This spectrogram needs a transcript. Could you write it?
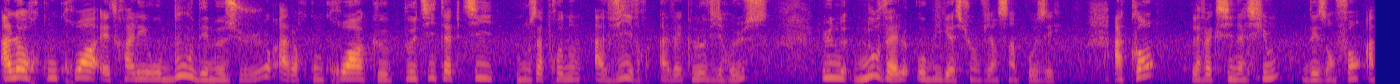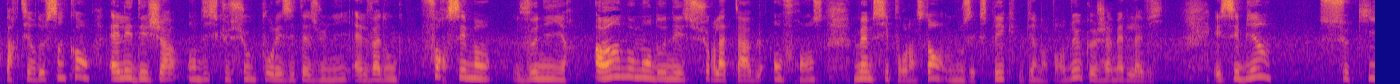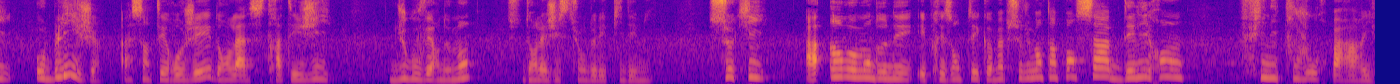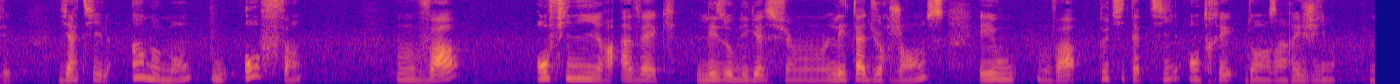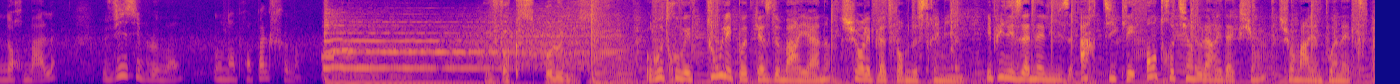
Alors qu'on croit être allé au bout des mesures, alors qu'on croit que petit à petit nous apprenons à vivre avec le virus, une nouvelle obligation vient s'imposer. À quand la vaccination des enfants à partir de 5 ans. Elle est déjà en discussion pour les États-Unis. Elle va donc forcément venir à un moment donné sur la table en France, même si pour l'instant on nous explique bien entendu que jamais de la vie. Et c'est bien ce qui oblige à s'interroger dans la stratégie du gouvernement dans la gestion de l'épidémie. Ce qui, à un moment donné, est présenté comme absolument impensable, délirant, finit toujours par arriver y a-t-il un moment où enfin on va en finir avec les obligations, l'état d'urgence, et où on va petit à petit entrer dans un régime normal? Visiblement, on n'en prend pas le chemin. Vox Polony. Retrouvez tous les podcasts de Marianne sur les plateformes de streaming. Et puis les analyses, articles et entretiens de la rédaction sur marianne.net.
